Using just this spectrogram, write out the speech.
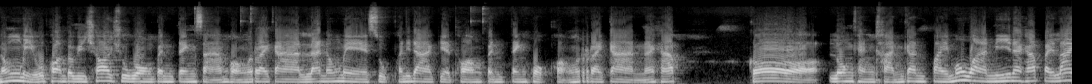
น้องหมิวพรประวีช่อชูวงเป็นเต็ง 3 ของรายการ และน้องเมย์สุพนิดาเกียรติทองเป็นเต็ง 6 ของรายการนะครับ ก็ลงแข่งขันกันไปเมื่อวานนี้นะครับ ไปไล่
